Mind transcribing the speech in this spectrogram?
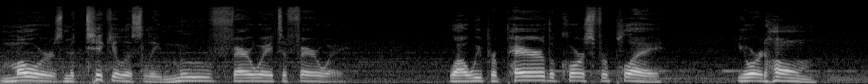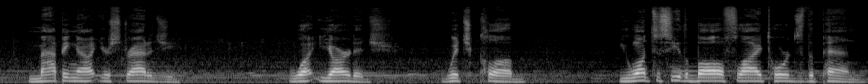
Mowers meticulously move fairway to fairway. While we prepare the course for play, you're at home, mapping out your strategy. What yardage, which club. You want to see the ball fly towards the pen.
